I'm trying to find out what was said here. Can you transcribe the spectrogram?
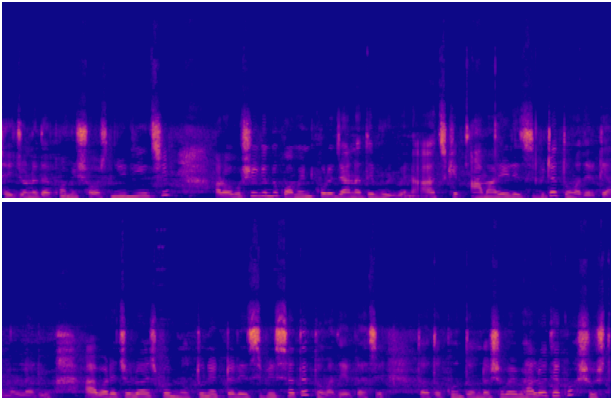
সেই জন্য দেখো আমি সস নিয়ে নিয়েছি। আর অবশ্যই কিন্তু কমেন্ট করে জানাতে ভুলবে না। আজকে আমার এই রেসিপিটা তোমাদের কেমন লাগল? আবারও চলে আসব নতুন একটা রেসিপির সাথে তোমাদের কাছে। ততক্ষণ তোমরা সবাই ভালো থেকো, সুস্থ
